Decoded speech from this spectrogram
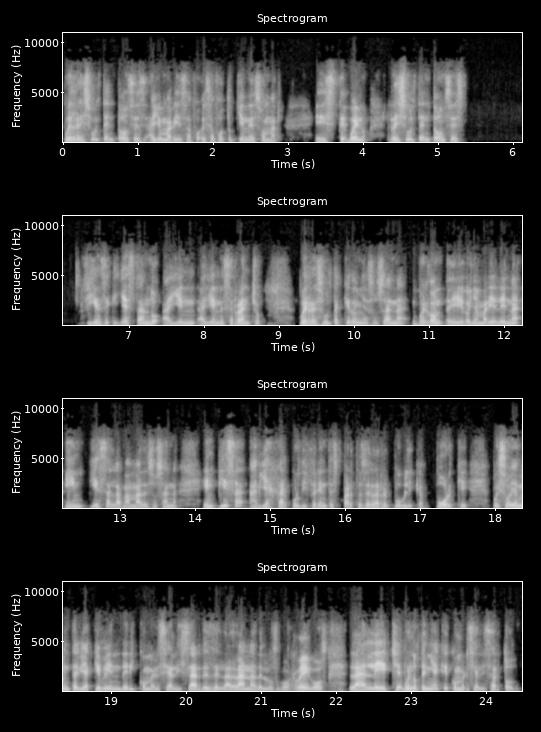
pues resulta entonces, ay Omar, ¿y esa, esa foto quién es Omar? Este, bueno, resulta entonces Fíjense que ya estando ahí en, ese rancho, pues resulta que doña Susana, perdón, eh, doña María Elena empieza, la mamá de Susana, empieza a viajar por diferentes partes de la República porque, pues obviamente había que vender y comercializar desde la lana de los borregos, la leche, bueno, tenía que comercializar todo.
